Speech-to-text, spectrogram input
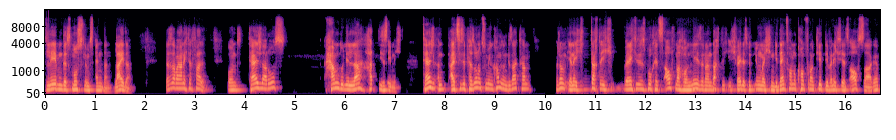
Leben des Muslims ändern. Leider. Das ist aber gar nicht der Fall. Und Taj Larus Alhamdulillah, hat dieses eben nicht. Als diese Personen zu mir gekommen sind und gesagt haben, ich dachte, ich, wenn ich dieses Buch jetzt aufmache und lese, dann dachte ich, ich werde jetzt mit irgendwelchen Gedenkformen konfrontiert, die, wenn ich sie jetzt aufsage,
